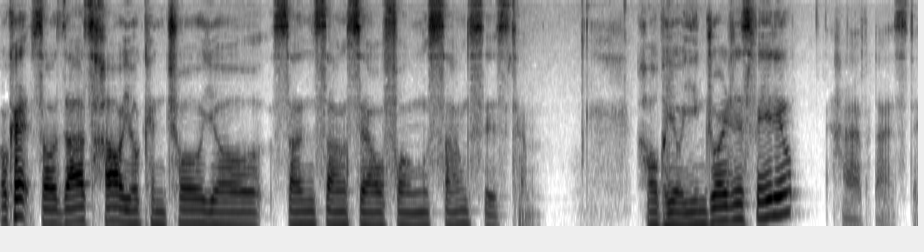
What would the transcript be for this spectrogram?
Okay so that's how you control your samsung cell phone sound system. Hope you enjoyed this video. Have a nice day.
